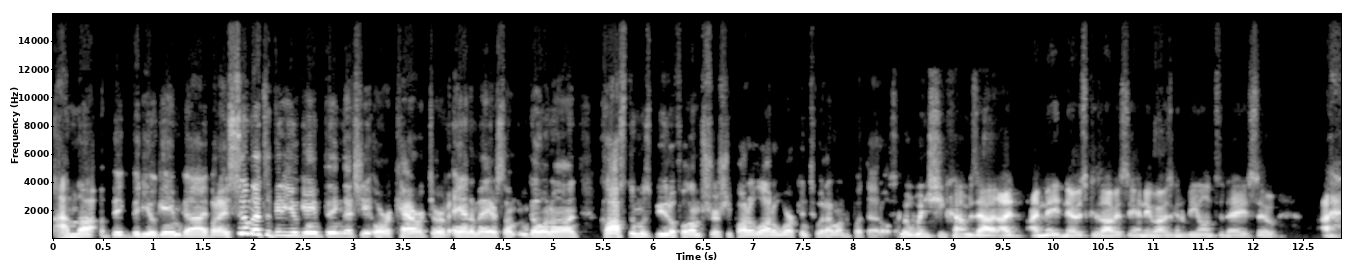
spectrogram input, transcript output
I'm not a big video game guy, but I assume that's a video game thing that she or a character of anime or something going on. Costume was beautiful. I'm sure she put a lot of work into it. I wanted to put that over. So when she comes out, I, I made notes because obviously I knew I was going to be on today. So I,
